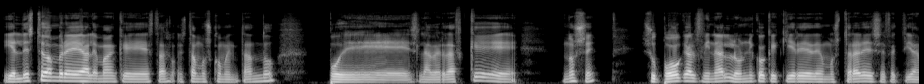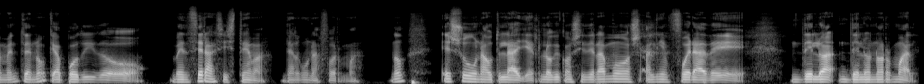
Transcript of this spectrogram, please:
Y el de este hombre alemán que estamos comentando, pues la verdad que, no sé, supongo que al final lo único que quiere demostrar es efectivamente, ¿no? Que ha podido vencer al sistema de alguna forma, ¿no? Es un outlier, lo que consideramos alguien fuera de, de lo normal,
